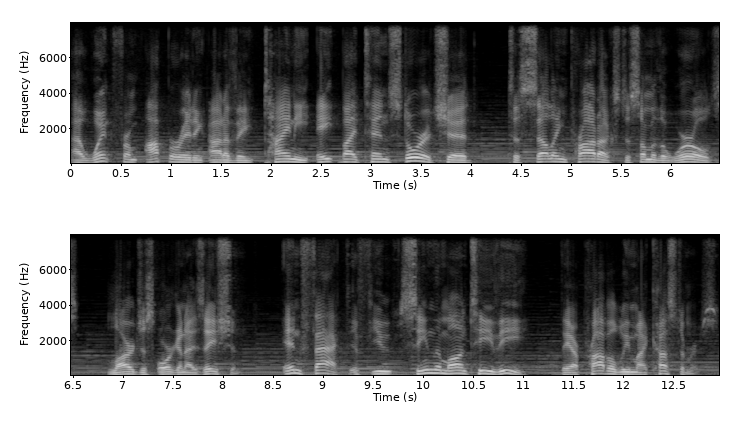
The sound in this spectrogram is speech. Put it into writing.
I went from operating out of a tiny 8 by 10 storage shed to selling products to some of the world's largest organization. In fact, if you've seen them on TV, they are probably my customers.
